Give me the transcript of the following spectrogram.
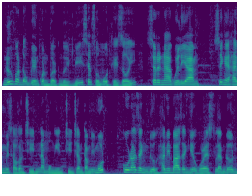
Nữ vận động viên quần vợt người Mỹ xếp số 1 thế giới, Serena Williams, sinh ngày 26 tháng 9 năm 1981. Cô đã giành được 23 danh hiệu Grand Slam đơn.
